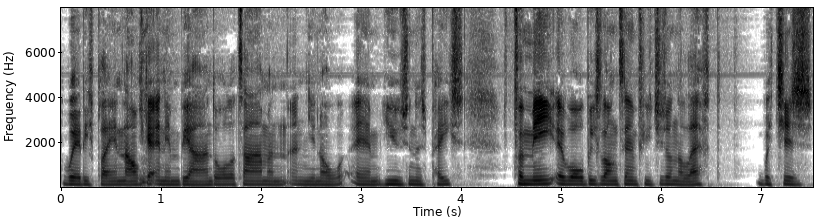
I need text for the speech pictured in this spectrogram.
where he's playing now, getting in behind all the time and, and you know, um, using his pace. For me, it will Iwobi's long term future's on the left, which is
